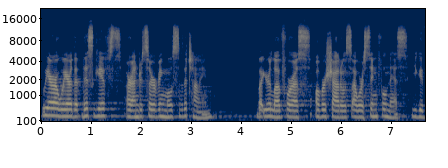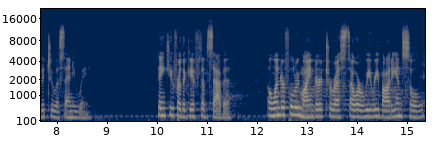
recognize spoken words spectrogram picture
We are aware that these gifts are underserving most of the time, but your love for us overshadows our sinfulness. You give it to us anyway. Thank you for the gift of Sabbath, a wonderful reminder to rest our weary body and soul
